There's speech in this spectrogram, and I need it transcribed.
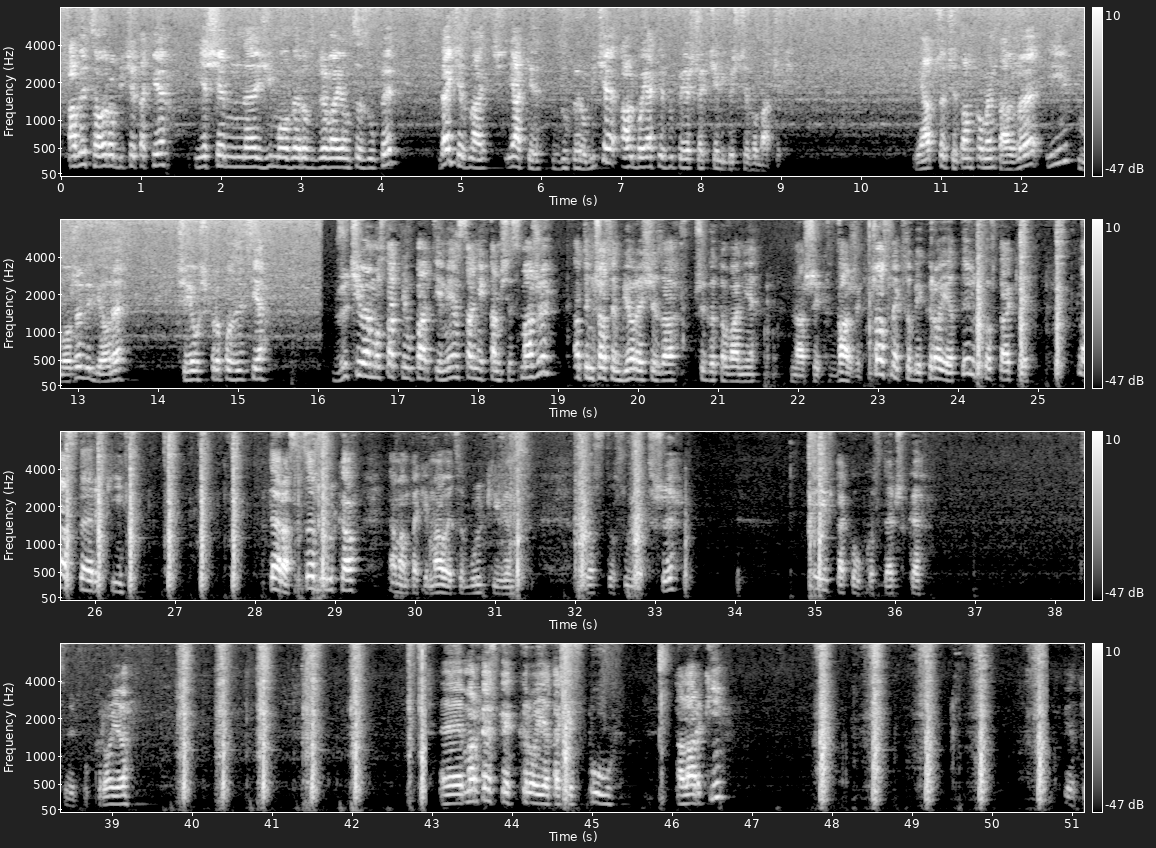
A wy co robicie takie jesienne, zimowe, rozgrzewające zupy? Dajcie znać, jakie zupy robicie, albo jakie zupy jeszcze chcielibyście zobaczyć. Ja przeczytam komentarze i może wybiorę czyjąś propozycję. Wrzuciłem ostatnią partię mięsa, niech tam się smaży, a tymczasem biorę się za przygotowanie naszych warzyw. Czosnek sobie kroję tylko w takie plasterki. Teraz cebulka. Ja mam takie małe cebulki, więc zastosuję trzy. I w taką kosteczkę sobie pokroję. E, marchewkę kroję takie w pół talarki.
